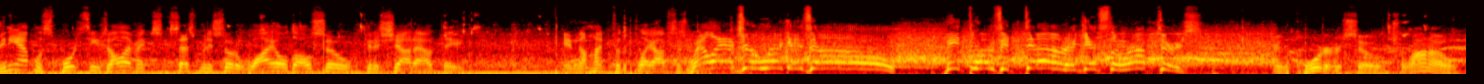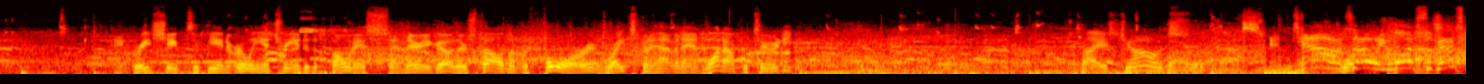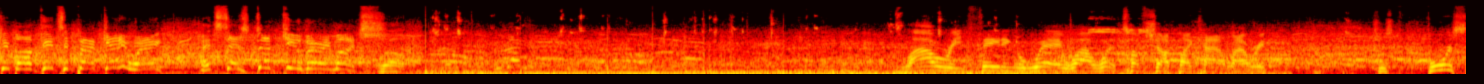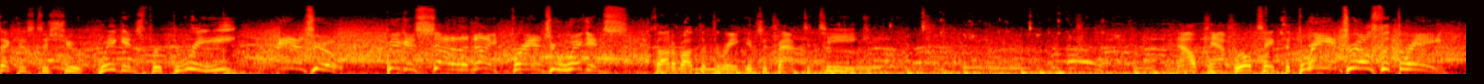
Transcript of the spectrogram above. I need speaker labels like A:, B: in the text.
A: Minneapolis sports teams all having success. Minnesota Wild also get a shout out. They in the hunt for the playoffs as well. Andrew Wiggins, oh! He throws it down against the Raptors. In the quarter, so Toronto in great shape to be an early entry into the bonus. And there you go. There's foul number four, and Wright's going to have an and one opportunity. Tyus Jones.
B: Wow, what a pass.
A: And Towns,
B: What
A: oh, he lost the
B: pass.
A: basketball, gets it back anyway, and says, thank you very much.
B: Well,
A: Lowry fading away. Wow, what a tough shot by Kyle Lowry. Just four seconds to shoot. Wiggins for three. Andrew, biggest shot of the night for Andrew Wiggins. Thought about the three, gives it back to Teague. Now Cat will take the three and drills the three.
